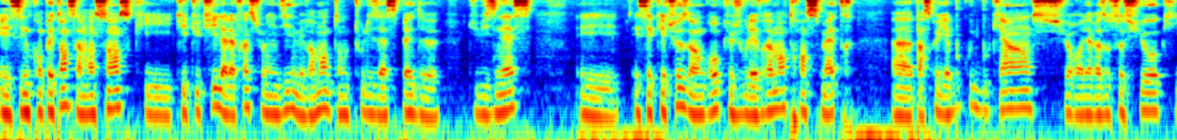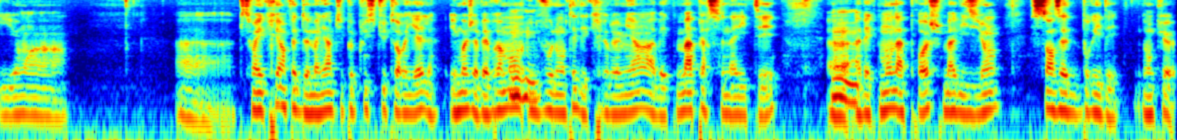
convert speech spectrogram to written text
et c'est une compétence, à mon sens, qui, qui est utile à la fois sur LinkedIn, mais vraiment dans tous les aspects de, du business. Et, et c'est quelque chose, en gros, que je voulais vraiment transmettre. euh, parce qu'il y a beaucoup de bouquins sur les réseaux sociaux qui ont un, qui sont écrits en fait de manière un petit peu plus tutorielle. Et moi, j'avais vraiment Mhm. une volonté d'écrire le mien avec ma personnalité, euh, Mhm. avec mon approche, ma vision, sans être bridé. Donc, euh,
